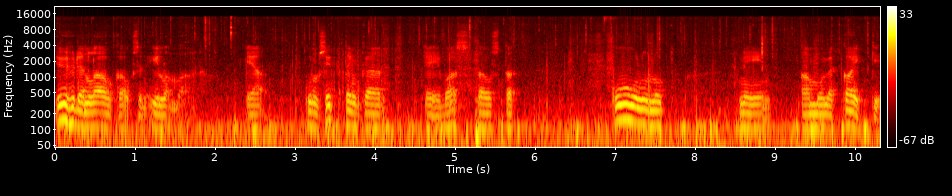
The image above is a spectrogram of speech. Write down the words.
yhden laukauksen ilmaan. Ja kun sittenkään ei vastausta kuulunut, niin ammuimme kaikki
